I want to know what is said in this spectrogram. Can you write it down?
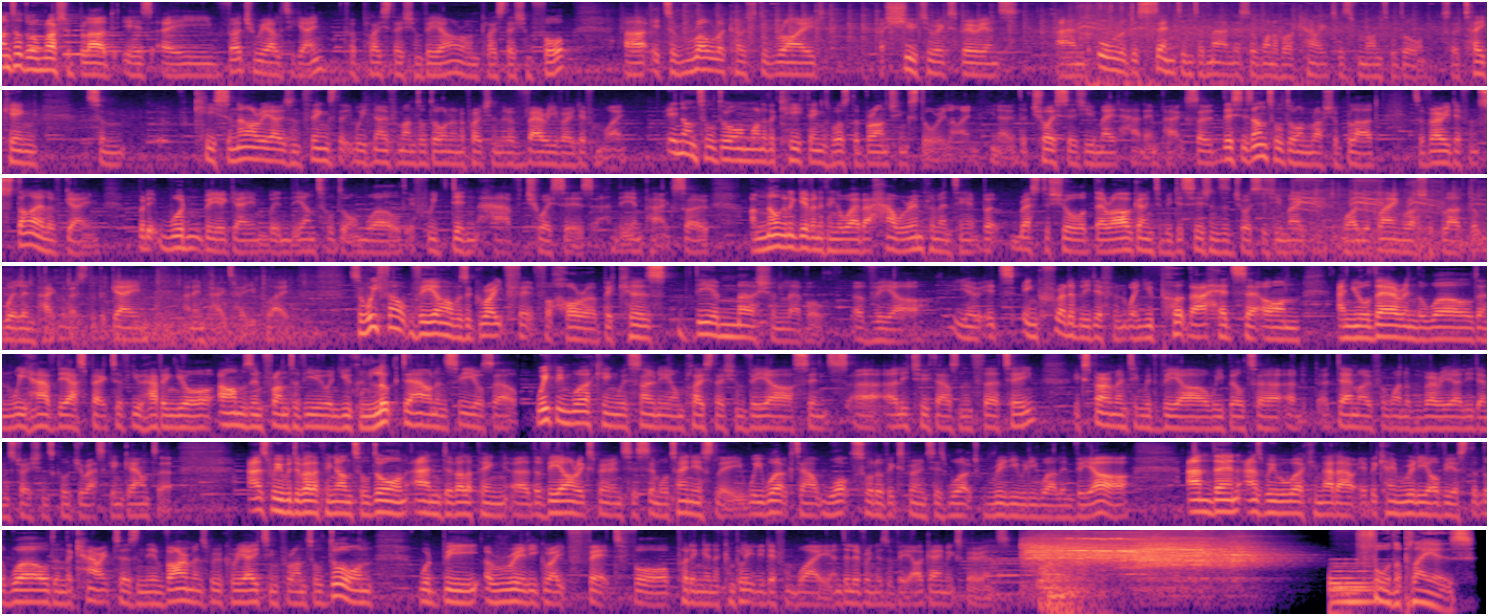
Until Dawn Rush of Blood is a virtual reality game for PlayStation VR on PlayStation 4. Uh, it's a roller coaster ride, a shooter experience, and all the descent into madness of one of our characters from Until Dawn. So taking some key scenarios and things that we know from Until Dawn and approaching them in a very, very different way. In Until Dawn, one of the key things was the branching storyline. You know, the choices you made had impact. So this is Until Dawn Rush of Blood. It's a very different style of game, but it wouldn't be a game in the Until Dawn world if we didn't have choices and the impact. So I'm not going to give anything away about how we're implementing it, but rest assured there are going to be decisions and choices you make while you're playing Rush of Blood that will impact the rest of the game and impact how you play. So we felt VR was a great fit for horror because the immersion level of VR you know, it's incredibly different when you put that headset on and you're there in the world and we have the aspect of you having your arms in front of you and you can look down and see yourself. We've been working with Sony on PlayStation VR since uh, early 2013. Experimenting with VR, we built a, a, a demo for one of the very early demonstrations called Jurassic Encounter as we were developing Until Dawn and developing uh, the VR experiences simultaneously, we worked out what sort of experiences worked really, really well in VR. And then as we were working that out, it became really obvious that the world and the characters and the environments we were creating for Until Dawn would be a really great fit for putting in a completely different way and delivering as a VR game experience. For the players.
